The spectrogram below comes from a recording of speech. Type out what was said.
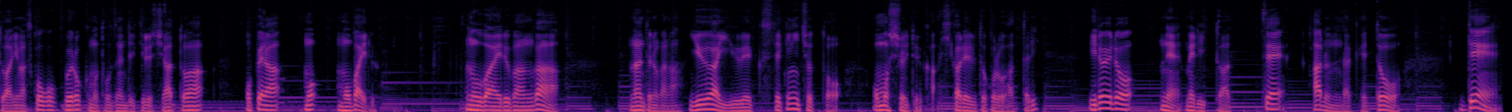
トあります。広告ブロックも当然できるし、あとはオペラもモバイル。モバイル版が何ていうのかな、UI、UX 的にちょっと面白いというか、惹かれるところがあったり、いろいろね、メリットあってあるんだけど、で、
